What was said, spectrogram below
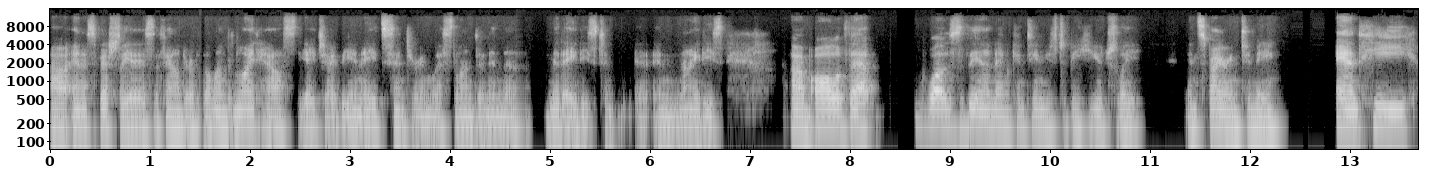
uh, and especially as the founder of the London Lighthouse, the HIV and AIDS Center in West London in the mid 80s to and 90s. Um, all of that was then and continues to be hugely inspiring to me and he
